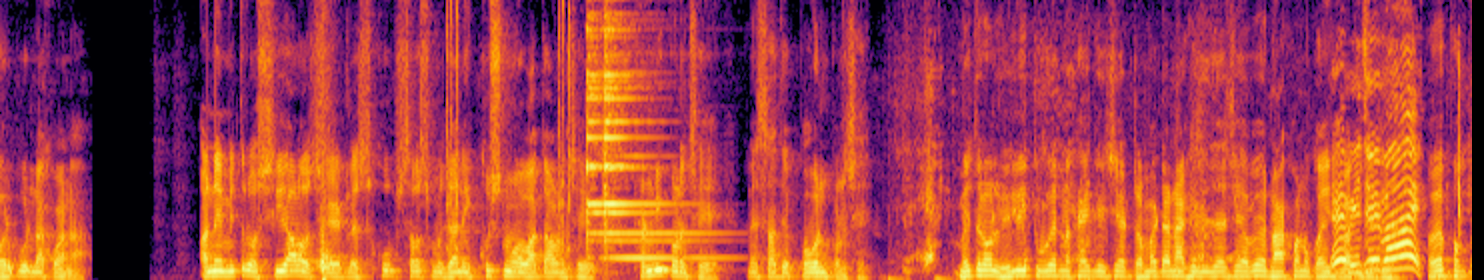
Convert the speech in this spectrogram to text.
ભરપૂર નાખવાના. અને મિત્રો શિયાળો છે એટલે ખૂબ સરસ મજાની ખુશનુમા વાતાવરણ છે ઠંડી પણ છે અને સાથે પવન પણ છે. મિત્રો લીલી તુવેર નખાઈ ગઈ છે ટમેટા નાખી દીધા છે હવે નાખવાનું કંઈ વિજયભાઈ નથી. હવે ફક્ત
